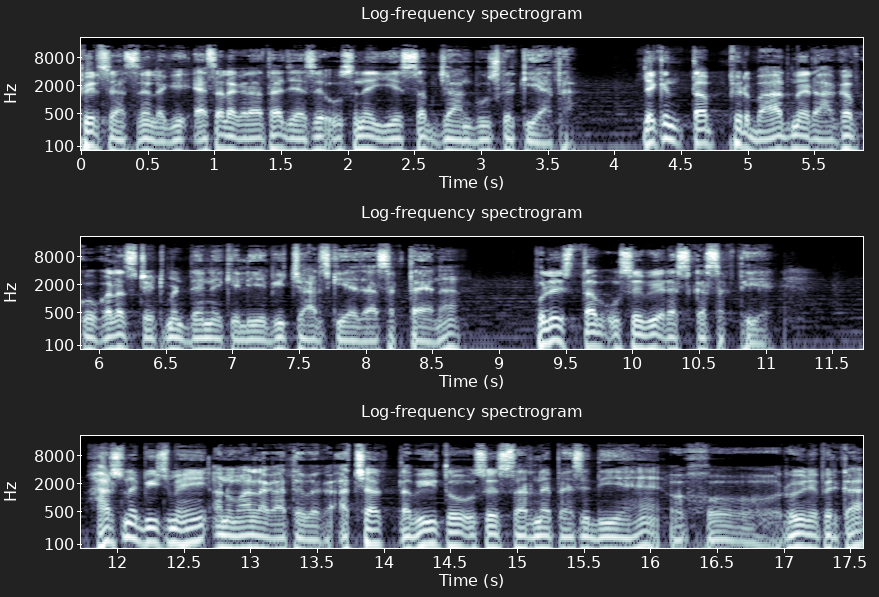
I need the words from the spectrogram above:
फिर से हंसने लगी। ऐसा लग रहा था जैसे उसने ये सब जानबूझकर किया था। लेकिन तब फिर बाद में राघव को गलत स्टेटमेंट देने के लिए भी चार्ज किया जा सकता है ना? पुलिस तब उसे भी अरेस्ट कर सकती है। हर्ष ने बीच में ही अनुमान लगाते हुए कहा अच्छा तभी तो उसे सर ने पैसे दिए हैं। ओहो रोही ने फिर कहा,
